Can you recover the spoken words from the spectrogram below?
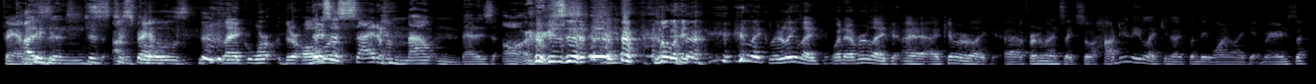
family, cousins, just just uncles. families. Like we're they're all. There's we're- a side of a mountain that is ours. no, like, like literally, like whenever, like I, I can remember, like a friend of mine's like, so how do they like, you know, like when they want to like get married and stuff,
